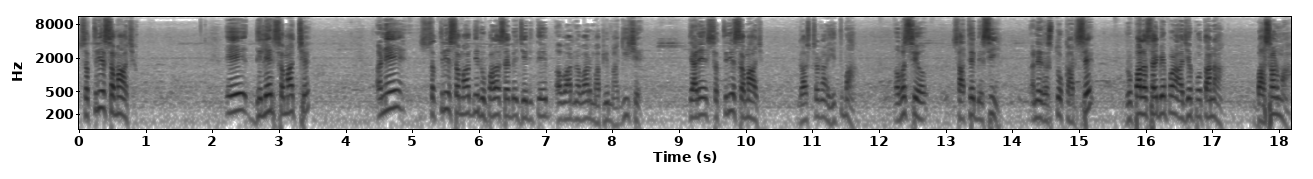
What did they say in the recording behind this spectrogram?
ક્ષત્રિય સમાજ એ દિલેર સમાજ છે અને ક્ષત્રિય સમાજની રૂપાલા સાહેબે જે રીતે અવારનવાર માફી માગી છે, ત્યારે ક્ષત્રિય સમાજ રાષ્ટ્રના હિતમાં અવશ્ય સાથે બેસી અને રસ્તો કાઢશે. રૂપાલા સાહેબે પણ આજે પોતાના ભાષણમાં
